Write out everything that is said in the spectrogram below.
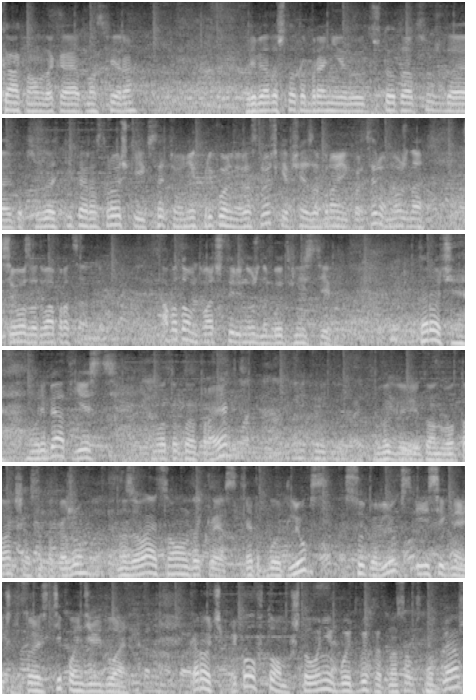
Как вам такая атмосфера? Ребята что-то бронируют, что-то обсуждают, обсуждают какие-то рассрочки. И, кстати, у них прикольные рассрочки. Вообще за бронь квартиры можно всего за 2%. А потом 24 нужно будет внести. Короче, у ребят есть вот такой проект. Выглядит он вот так, сейчас я покажу. Называется он The Quest. Это будет люкс, супер люкс и signature, то есть типа индивидуальный. Короче, прикол в том, что у них будет выход на собственный пляж.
